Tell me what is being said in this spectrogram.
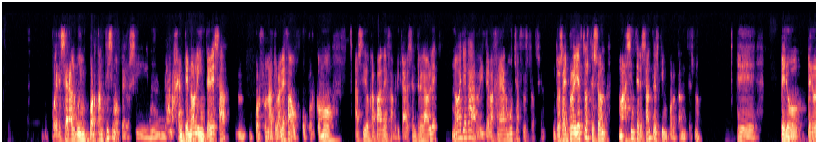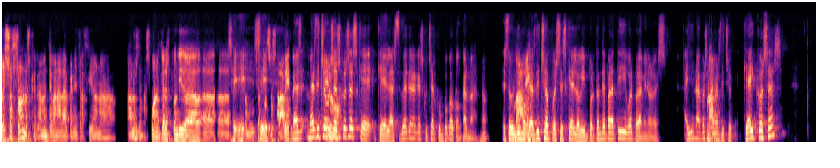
puede ser algo importantísimo, pero si a la gente no le interesa por su naturaleza o, o por cómo ha sido capaz de fabricar ese entregable, no va a llegar y te va a generar mucha frustración. Entonces hay proyectos que son más interesantes que importantes, ¿no? Eh, pero, pero esos son los que realmente van a dar penetración a, a los demás. Bueno, te he respondido a, a, a sí, muchas sí. cosas a la vez. Me has, me has dicho pero... muchas cosas que, que, las voy a tener que escuchar un poco con calma, ¿no? Esto último vale. que has dicho, pues es que lo importante para ti igual para mí no lo es. Hay una cosa vale. que me has dicho, que hay cosas,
